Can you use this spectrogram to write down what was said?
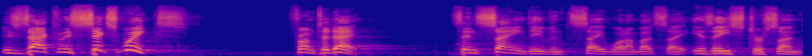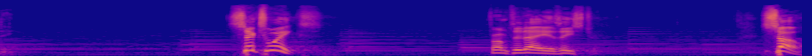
Exactly six weeks from today. It's insane to even say what I'm about to say is Easter Sunday. Six weeks from today is Easter. So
